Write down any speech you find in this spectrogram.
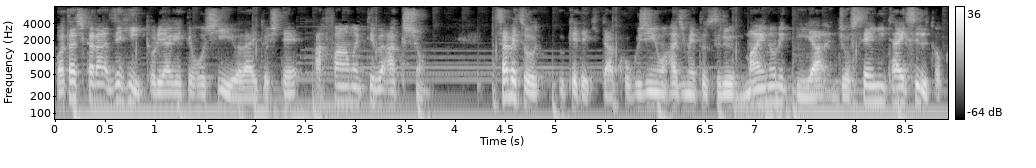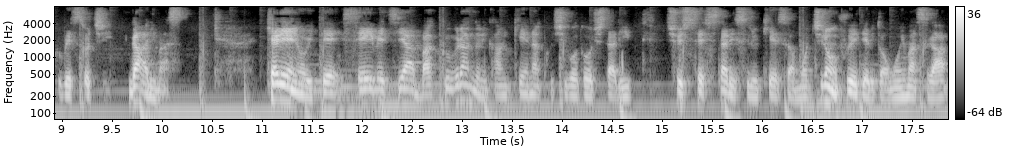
私からぜひ取り上げてほしい話題として、アファーマティブアクション、差別を受けてきた黒人をはじめとするマイノリティや女性に対する特別措置があります。キャリアにおいて性別やバックグラウンドに関係なく仕事をしたり、出世したりするケースはもちろん増えていると思いますが、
